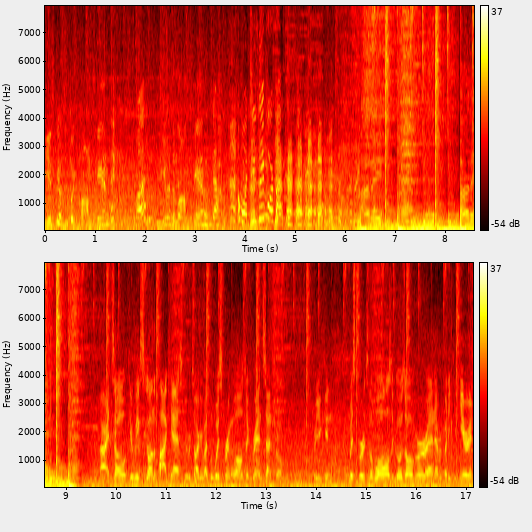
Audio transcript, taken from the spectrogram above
You just give us a quick mom scan? What? You give us a mom scan? No. One, two, three, four, five, six, seven. All right, so a few weeks ago on the podcast, we were talking about the whispering walls at Grand Central, where you can whisper into the walls, it goes over, and everybody can hear it.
